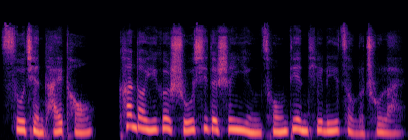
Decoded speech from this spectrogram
苏浅抬头看到一个熟悉的身影从电梯里走了出来。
